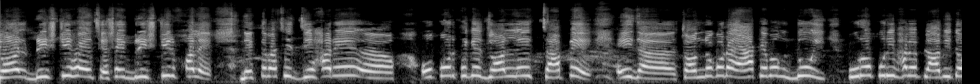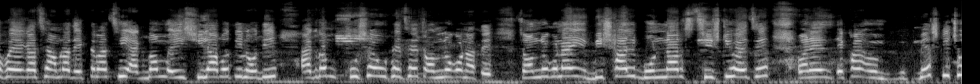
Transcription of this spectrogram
জল বৃষ্টি হয়েছে, সেই বৃষ্টির ফলে দেখতে পাচ্ছি যে হারে ওপর থেকে জলে চাপে এই চন্দ্রকোনা এক এবং দুই পুরোপুরি ভাবে প্লাবিত হয়ে গেছে। আমরা দেখতে পাচ্ছি একদম এই শিলাবতী নদী একদম ফুসে উঠেছে চন্দ্রকোনাতে। চন্দ্রকোনায় বিশাল বন্যার সৃষ্টি হয়েছে। মানে এখানে বেশ কিছু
